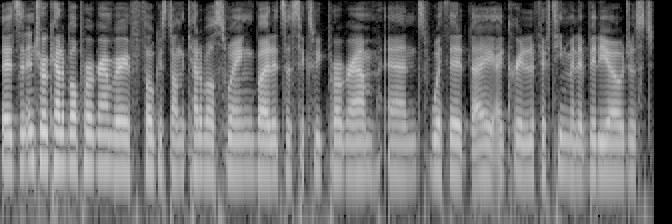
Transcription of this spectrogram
it's an intro kettlebell program, very focused on the kettlebell swing, but it's a six week program. And with it, I, I created a 15 minute video just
